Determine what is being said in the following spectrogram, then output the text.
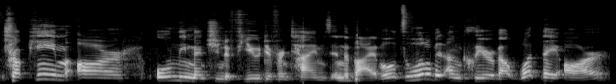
Trophim are only mentioned a few different times in the Bible. It's a little bit unclear about what they are,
